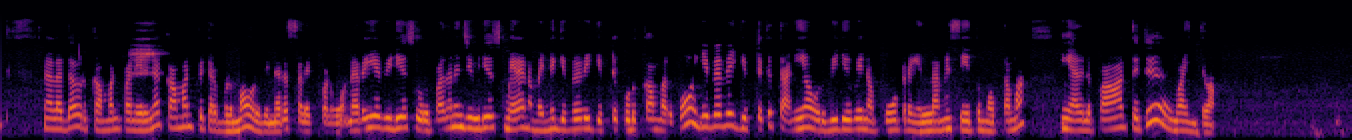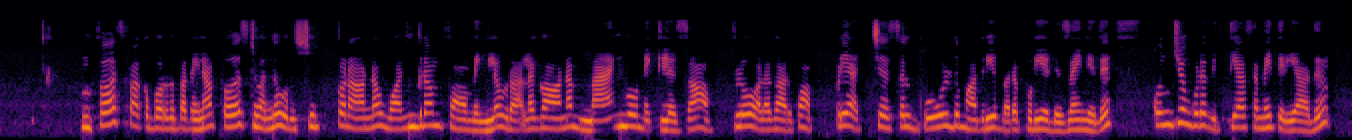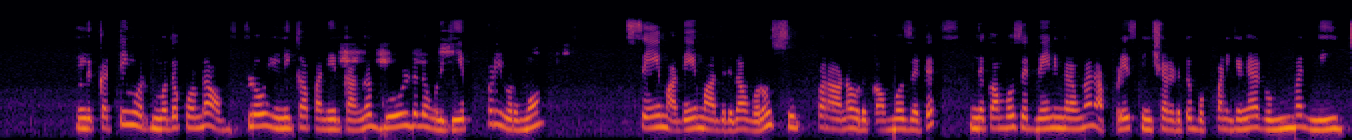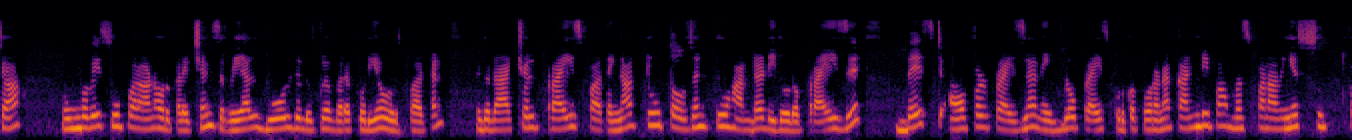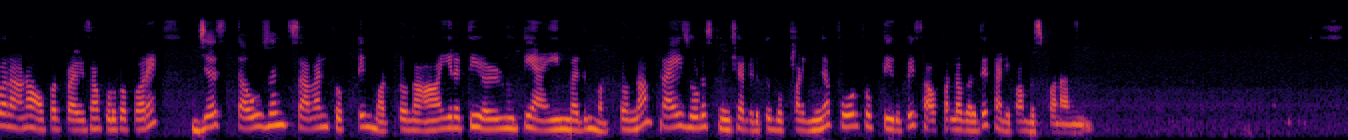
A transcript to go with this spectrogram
நல்லதாக ஒரு கமெண்ட் பண்ணிருங்க. கமெண்ட் பிக்கர் மூலமாக ஒரு வின்னரை செலக்ட் பண்ணுவோம். நிறைய வீடியோஸ் ஒரு பதினஞ்சு வீடியோஸ்க்கு மேலே நம்ம இன்னும் கிவ் அவே கிஃப்ட் கொடுக்காம இருக்கோம். கிவ்அவே கிஃப்ட்டுக்கு தனியாக ஒரு வீடியோவே நான் போடுறேன். எல்லாமே சேர்த்து மொத்தமாக நீங்கள் அதில் பார்த்துட்டு வாங்கிக்கலாம். ஃபர்ஸ்ட் பார்க்க போகிறது பார்த்தீங்கன்னா ஃபர்ஸ்ட் வந்து ஒரு சூப்பரான ஒன் கிராம் ஃபார்மிங்கில் ஒரு அழகான மேங்கோ நெக்லஸ் தான் அவ்வளோ அழகாக இருக்கும். அப்படியே அச்சசல் கோல்டு மாதிரியே வரக்கூடிய டிசைன் இது. கொஞ்சம் கூட வித்தியாசமே தெரியாது. இந்த கட்டிங் ஒர்க் முதற்கொண்டு அவ்வளோ யூனிக்காக பண்ணியிருக்காங்க. கோல்டில் உங்களுக்கு எப்படி வருமோ சேம் அதே மாதிரி தான் வரும். சூப்பரான ஒரு கம்போசெட்டு இந்த கம்போசெட் வேணுங்கிறவங்க அப்படியே ஸ்கிரீன்ஷாட் எடுத்து புக் பண்ணிக்கோங்க. ரொம்ப நீட்டாக ரொம்பவே சூப்பரான ஒரு கலெக்ஷன்ஸ் ரியல் கோல்டு லுக்கில் வரக்கூடிய ஒரு பேட்டர்ன் இதோட ஆக்சுவல் ப்ரைஸ் பார்த்தீங்கன்னா டூ தௌசண்ட் டூ ஹண்ட்ரட் இதோட ப்ரைஸு பெஸ்ட் ஆஃபர் ப்ரைஸில் நான் எவ்வளோ ப்ரைஸ் கொடுக்க போகிறேன்னா கண்டிப்பாக மிஸ் பண்ணாதீங்க. சூப்பரான ஆஃபர் ப்ரைஸ் தான் கொடுக்க போகிறேன் ஜஸ்ட் தௌசண்ட் செவன் ஃபிஃப்டி மட்டும்தான். ஆயிரத்தி எழுநூற்றி ஐம்பது மட்டும்தான். ப்ரைஸோட ஸ்க்ரீன்ஷாட் எடுத்து புக் பண்ணிக்கிங்க. ஃபோர் ஃபிஃப்டி ருபீஸ் ஆஃபரில் வருது. கண்டிப்பாக மிஸ் பண்ணாதீங்க.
